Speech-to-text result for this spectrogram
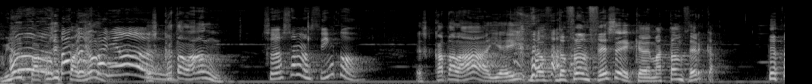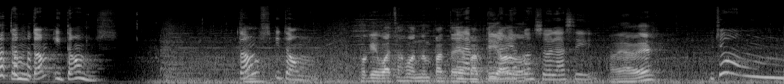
Mira, el ¡Oh, Paco es español. español! Es catalán. Solo somos cinco. Es catalán. Y hay dos, dos franceses que además están cerca. Tom Tom y Toms. Toms y Tom. Porque igual estás jugando en En pantalla la, en partida la o misma algo. consola, sí. A ver, a ver. Yum.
